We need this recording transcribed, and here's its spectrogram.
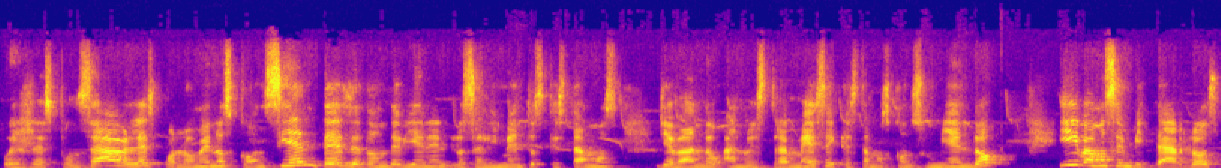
pues responsables, por lo menos conscientes de dónde vienen los alimentos que estamos llevando a nuestra mesa y que estamos consumiendo. Y vamos a invitarlos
